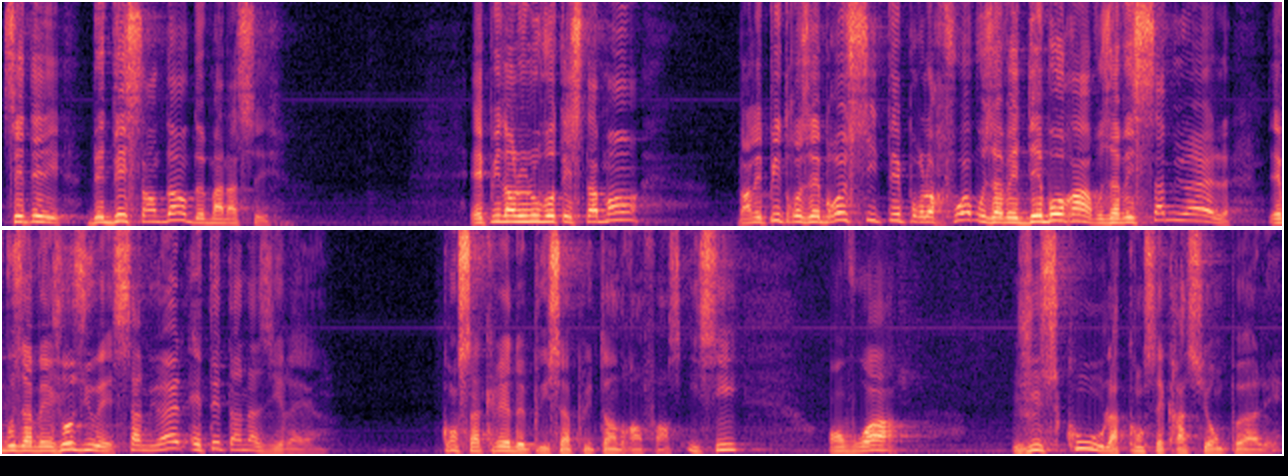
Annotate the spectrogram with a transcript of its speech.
c'était des descendants de Manassé. Et puis dans le Nouveau Testament, dans l'épître aux Hébreux, cités pour leur foi, vous avez Déborah, vous avez Samuel et vous avez Josué. Samuel était un naziréen, consacré depuis sa plus tendre enfance. Ici, on voit jusqu'où la consécration peut aller.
